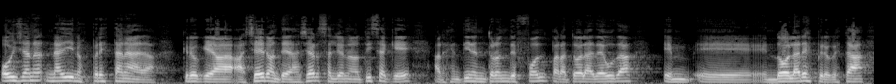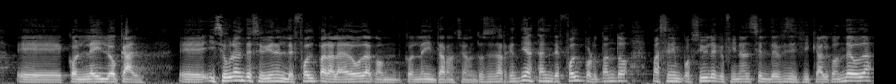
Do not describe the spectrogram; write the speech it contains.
Hoy ya nadie nos presta nada. Creo que ayer o antes de ayer salió la noticia que Argentina entró en default para toda la deuda en, eh, dólares, pero que está eh, con ley local. Eh, y seguramente se viene el default para la deuda con, con ley internacional. Entonces Argentina está en default, por lo tanto va a ser imposible que financie el déficit fiscal con deuda.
